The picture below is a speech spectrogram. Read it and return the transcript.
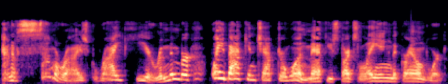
kind of summarized right here. Remember, way back in chapter 1, Matthew starts laying the groundwork.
